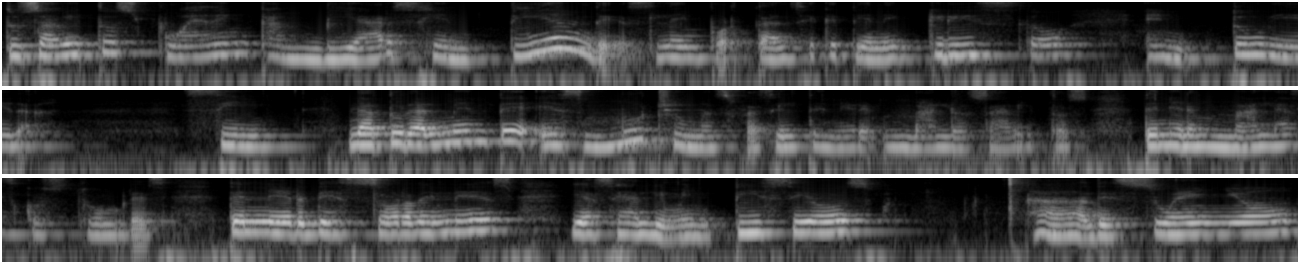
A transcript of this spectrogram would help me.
Tus hábitos pueden cambiar si entiendes la importancia que tiene Cristo en tu vida. Sí, naturalmente es mucho más fácil tener malos hábitos, tener malas costumbres, tener desórdenes, ya sea alimenticios, ah, de sueño,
